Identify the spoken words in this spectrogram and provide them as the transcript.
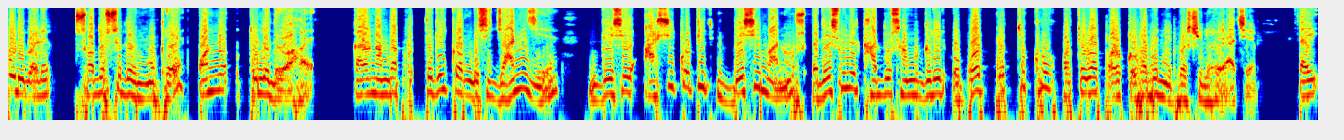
পরিবারের সদস্যদের মুখে অন্ন তুলে দেওয়া হয়। কারণ আমরা প্রত্যেকেই কম বেশি জানি যে দেশের আশি কোটির বেশি মানুষ রেশনের খাদ্য সামগ্রীর উপর প্রত্যক্ষ অথবা পরোক্ষভাবে নির্ভরশীল হয়ে আছে। তাই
